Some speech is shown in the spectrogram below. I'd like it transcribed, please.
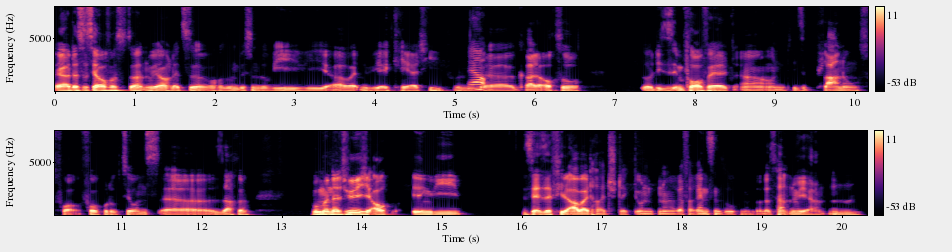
ja, das ist ja auch was, da hatten wir auch letzte Woche so ein bisschen so, wie, wie arbeiten wir kreativ und ja. äh, gerade auch so, so dieses im Vorfeld äh, und diese Planungs-, Vor Vorproduktionssache, äh, wo man natürlich auch irgendwie sehr, sehr viel Arbeit reinsteckt und ne, Referenzen suchen und so. Das hatten wir mh, hm,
